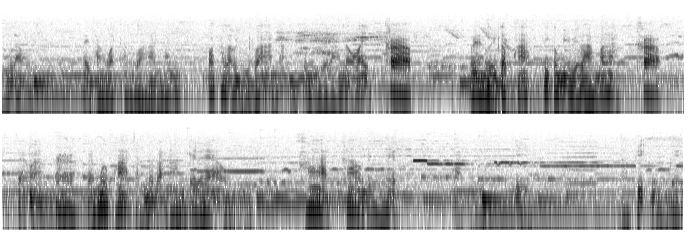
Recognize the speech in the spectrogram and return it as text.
ของเรา ในทางวัดทางวานั้น เพราะถ้าเราอยู่บ้านน่ะจะมีเวลาน้อยครับไม่เหมือนกับพระที่เขามีเวลามากครับใช่ไหมอ่าแต่เมื่อพระฉันพระทหารไปแล้วธาตุข้าวหนึ่งเม็ดผักหนึ่งขีดนะพริกหนึ่งเม็ด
